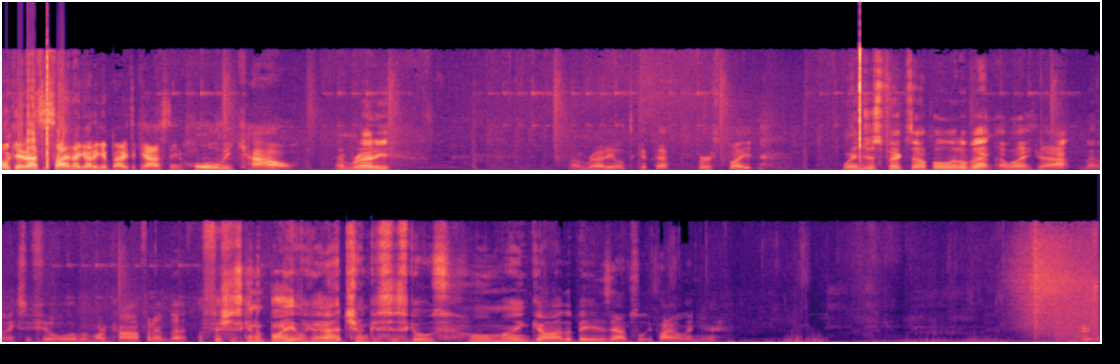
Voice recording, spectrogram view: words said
okay, that's a sign I gotta get back to casting. Holy cow. I'm ready. I'm ready, let's get that first bite. Wind just picked up a little bit. I like that. That makes me feel a little bit more confident that a fish is gonna bite. Look at that chunk of Cisco's. Oh my God, the bait is absolutely piled in here. There's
